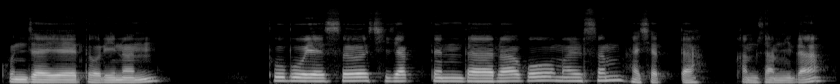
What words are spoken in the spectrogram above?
군자의 도리는 부부에서 시작된다라고 말씀하셨다. 감사합니다.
